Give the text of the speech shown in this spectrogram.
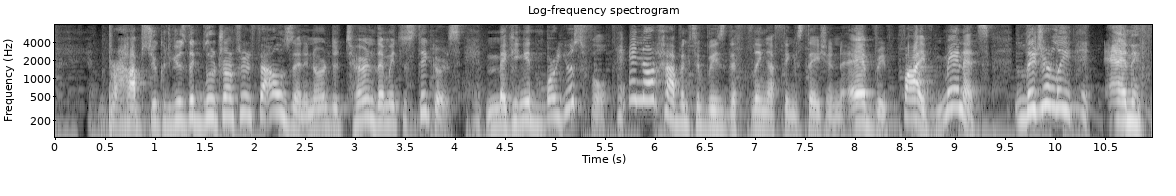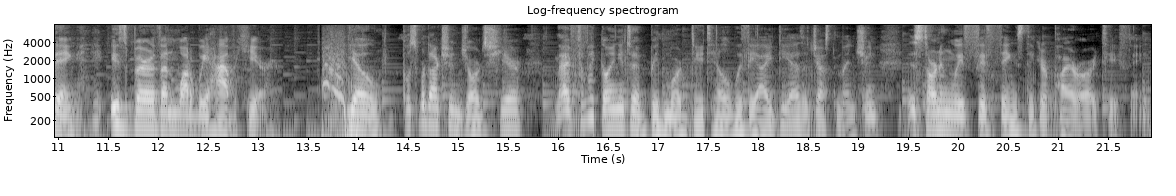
Perhaps you could use the Gluetron 3000 in order to turn them into stickers, making it more useful, and not having to visit the Fling-A-Thing station every 5 minutes! Literally anything is better than what we have here. Yo, post-production George here. I feel like going into a bit more detail with the ideas I just mentioned, starting with the thing sticker priority thing.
